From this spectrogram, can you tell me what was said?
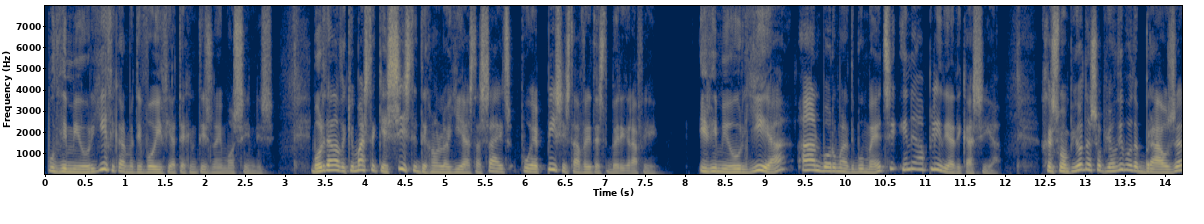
που δημιουργήθηκαν με τη βοήθεια τεχνητής νοημοσύνης. Μπορείτε να δοκιμάσετε και εσείς την τεχνολογία στα sites που επίσης θα βρείτε στην περιγραφή. Η δημιουργία, αν μπορούμε να την πούμε έτσι, είναι απλή διαδικασία. Χρησιμοποιώντας οποιονδήποτε browser,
